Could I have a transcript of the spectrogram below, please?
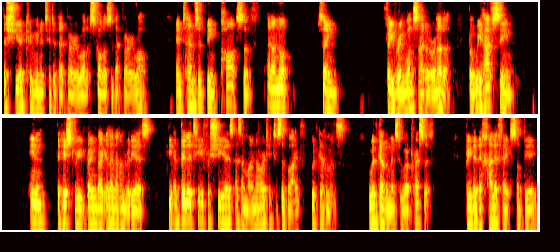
the Shia community did that very well, the scholars did that very well. In terms of being parts of, and I'm not saying favoring one side or another, but we have seen in the history going back 1100 years, the ability for Shias as a minority to survive with governments, with governments who were oppressive, be they the caliphates of the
